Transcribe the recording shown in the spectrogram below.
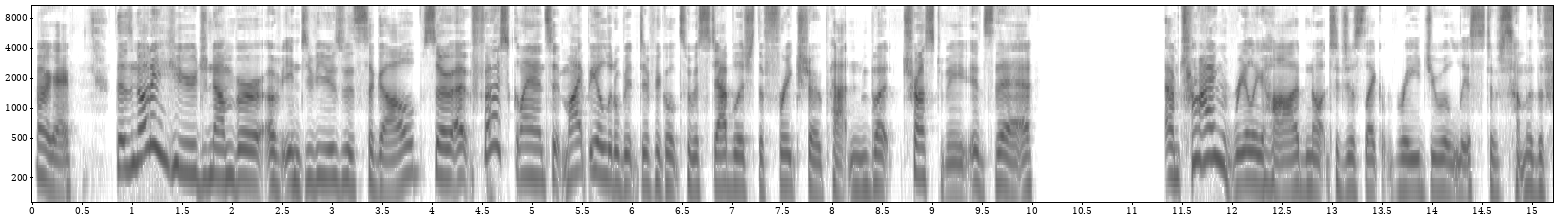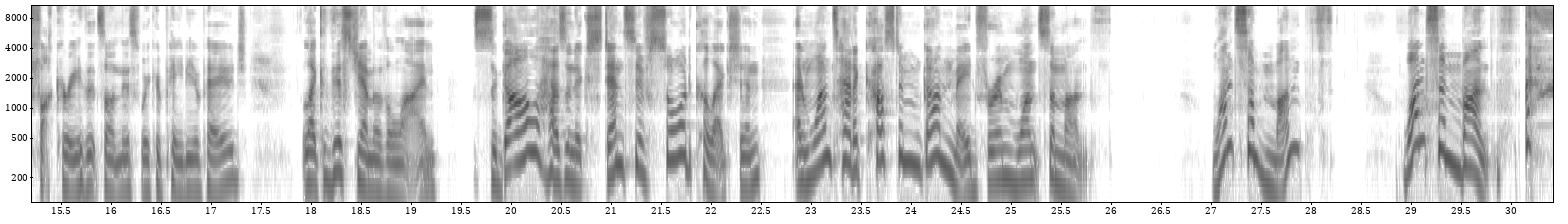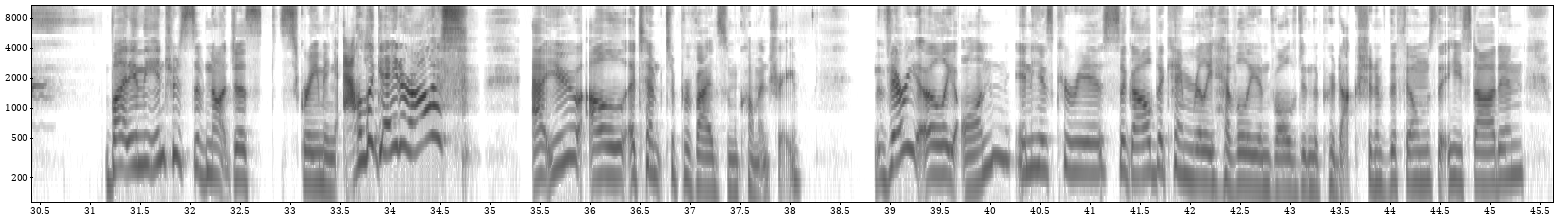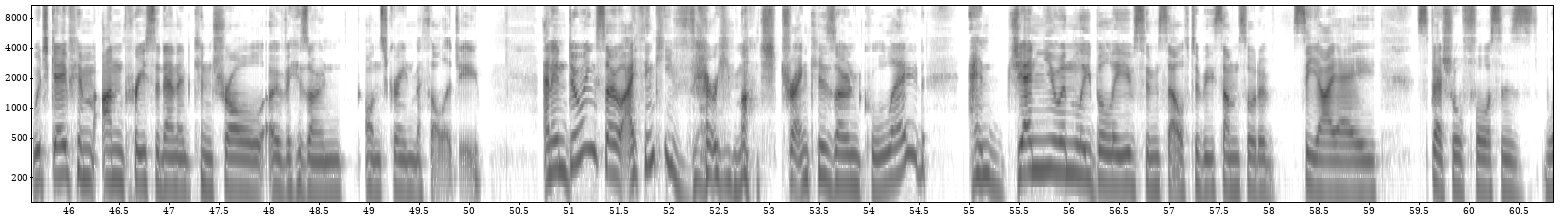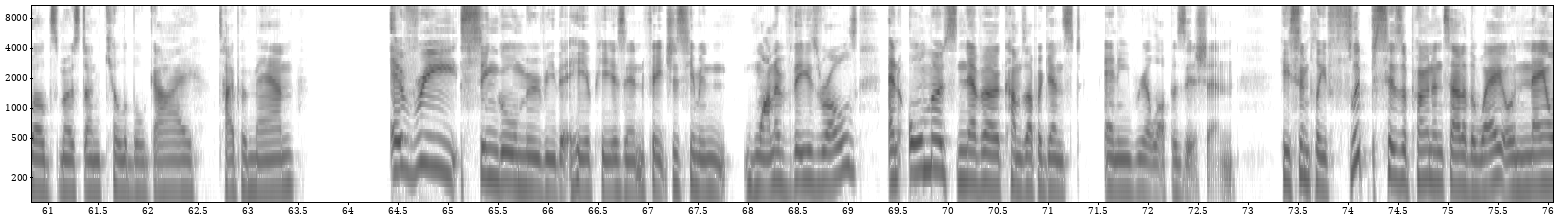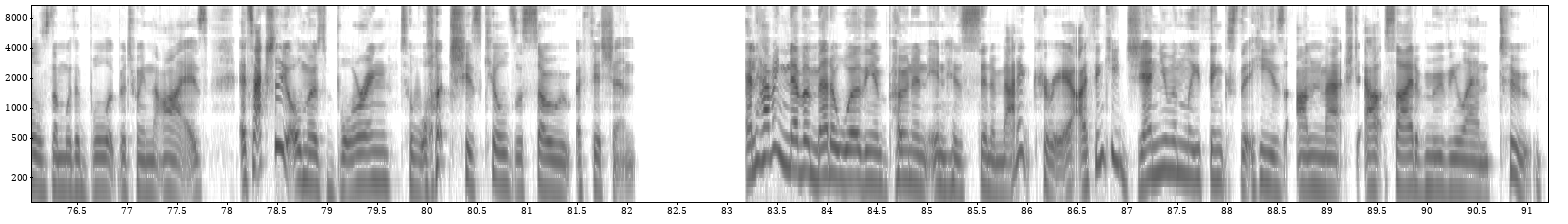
Okay. There's not a huge number of interviews with Seagal, so at first glance, it might be a little bit difficult to establish the freak show pattern, but trust me, it's there. I'm trying really hard not to just like read you a list of some of the fuckery that's on this Wikipedia page. Like this gem of a line Seagal has an extensive sword collection and once had a custom gun made for him once a month. Once a month? once a month. but in the interest of not just screaming alligator ass at you, I'll attempt to provide some commentary. Very early on in his career, Seagal became really heavily involved in the production of the films that he starred in, which gave him unprecedented control over his own on screen mythology. And in doing so, I think he very much drank his own Kool Aid and genuinely believes himself to be some sort of CIA special forces world's most unkillable guy type of man. Every single movie that he appears in features him in one of these roles and almost never comes up against any real opposition. He simply flips his opponents out of the way or nails them with a bullet between the eyes. It's actually almost boring to watch. His kills are so efficient. And having never met a worthy opponent in his cinematic career, I think he genuinely thinks that he is unmatched outside of movie land too.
